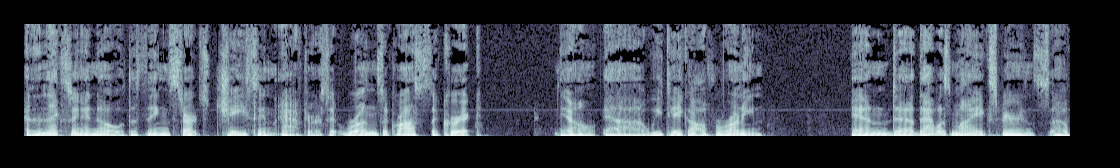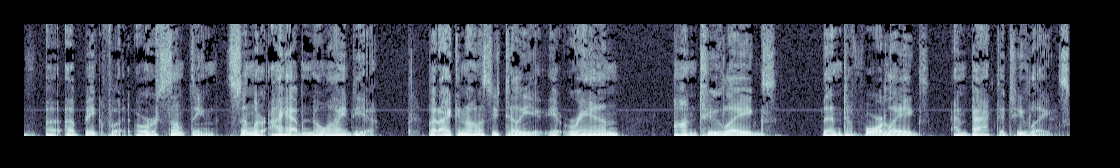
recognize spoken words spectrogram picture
And the next thing I know, the thing starts chasing after us. It runs across the creek. You know, uh, we take off running. And uh, that was my experience of a, a Bigfoot or something similar. I have no idea. But I can honestly tell you, it ran on two legs, then to four legs, and back to two legs.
